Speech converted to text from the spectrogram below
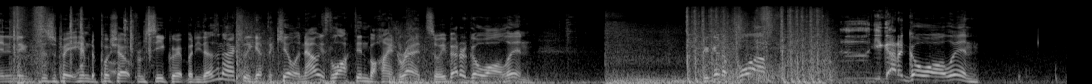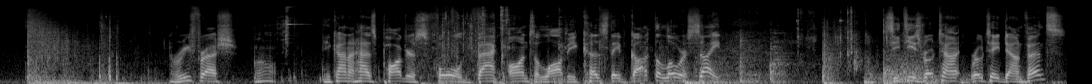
They didn't anticipate him to push out from secret, but he doesn't actually get the kill, and now he's locked in behind red, so he better go all in. If you're gonna bluff, you gotta go all in. refrezh. Well, he kind of has Poggers fold back onto lobby because they've got the lower site. CTs rota rotate down vents.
